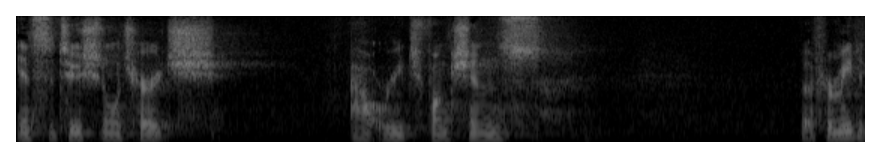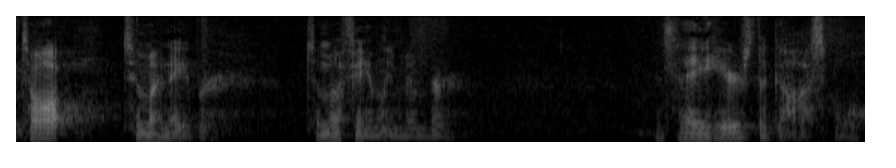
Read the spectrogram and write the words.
institutional church outreach functions, but for me to talk to my neighbor, to my family member, and say, here's the gospel.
